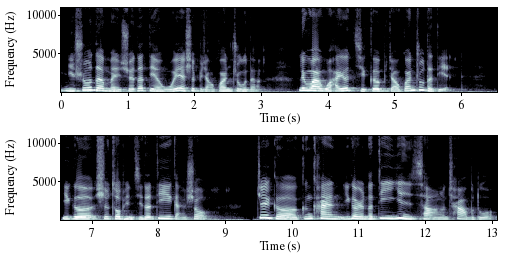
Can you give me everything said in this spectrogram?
你说的美学的点，我也是比较关注的。另外，我还有几个比较关注的点，一个是作品集的第一感受，这个跟看一个人的第一印象差不多。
